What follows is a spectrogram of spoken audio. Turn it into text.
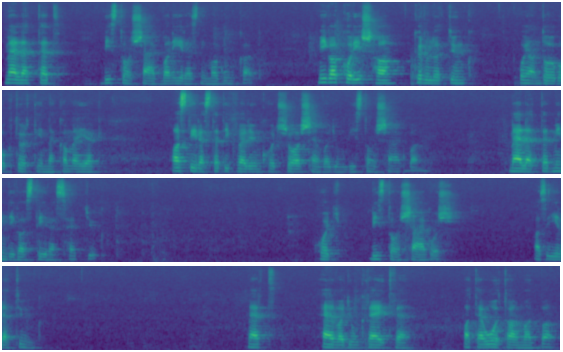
melletted biztonságban érezni magunkat. Még akkor is, ha körülöttünk olyan dolgok történnek, amelyek azt éreztetik velünk, hogy sohasem vagyunk biztonságban. Melletted mindig azt érezhetjük, hogy biztonságos az életünk. Mert el vagyunk rejtve a te oltalmadba,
